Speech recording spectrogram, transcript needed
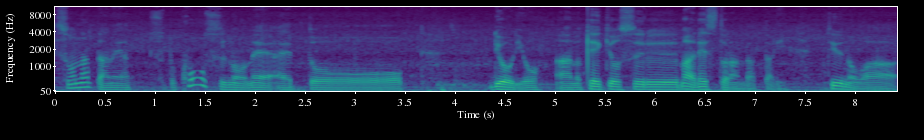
そうなったらねちょっとコースのねえっと料理をあの提供する、まあ、レストランだったりっていうのは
